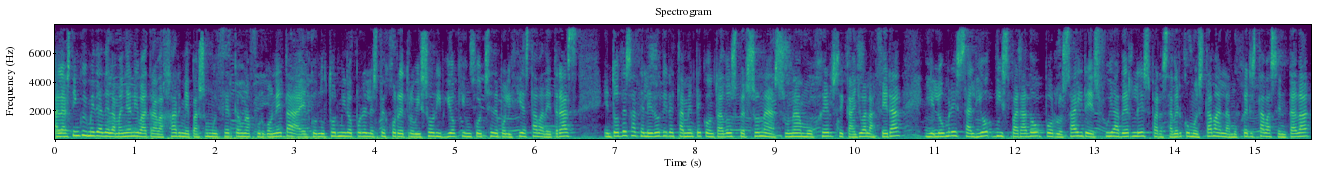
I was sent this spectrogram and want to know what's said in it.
A las cinco y media de la mañana iba a trabajar me pasó muy cerca una furgoneta. El conductor miró por el espejo retrovisor y vio que un coche de policía estaba detrás. Entonces aceleró directamente contra dos personas. Una mujer se cayó a la acera y el hombre salió disparado por los aires. Fui a verles para saber cómo estaban. La mujer estaba sentada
